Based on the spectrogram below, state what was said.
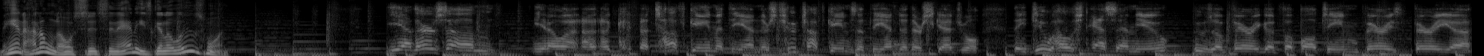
man, I don't know if Cincinnati's gonna lose one. Yeah, there's um, you know, a, a, a tough game at the end. There's two tough games at the end of their schedule. They do host SMU, who's a very good football team, very very uh,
